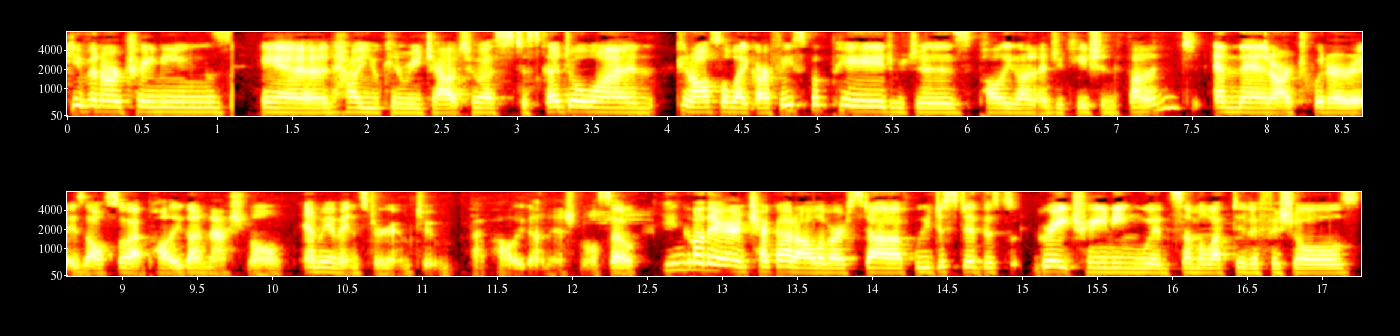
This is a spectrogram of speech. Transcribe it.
give in our trainings and how you can reach out to us to schedule one. You can also like our Facebook page, which is Poligon Education Fund. And then our Twitter is also at Poligon National. And we have an Instagram too at Poligon National. So you can go there and check out all of our stuff. We just did this great training with some elected officials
